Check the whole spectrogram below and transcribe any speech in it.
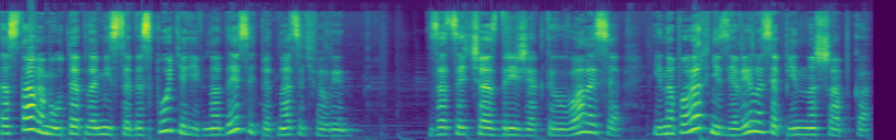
та ставимо у тепле місце без потягів на 10-15 хвилин. За цей час дріжджі активувалися і на поверхні з'явилася пінна шапка.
